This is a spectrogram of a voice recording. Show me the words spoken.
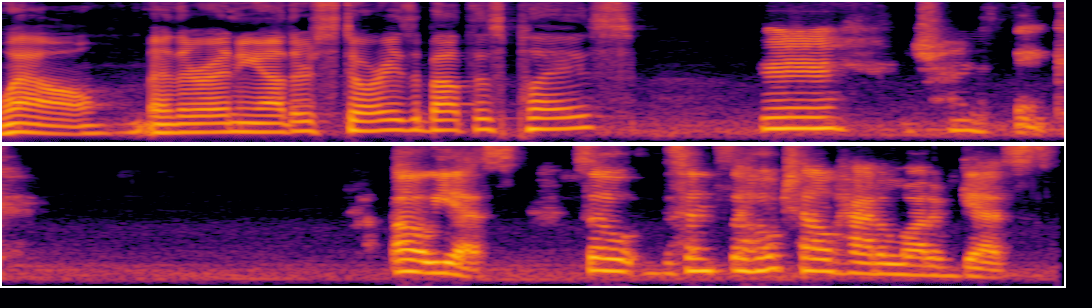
well, are there any other stories about this place? Mm, I'm trying to think. Oh yes. So since the hotel had a lot of guests,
